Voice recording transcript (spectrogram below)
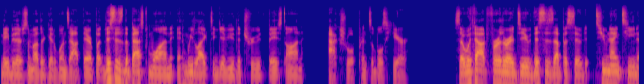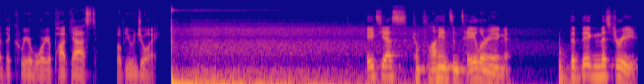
maybe there's some other good ones out there, but this is the best one, and we like to give you the truth based on actual principles here. So, without further ado, this is episode 219 of the Career Warrior podcast. Hope you enjoy. ATS compliance and tailoring. The big mystery,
